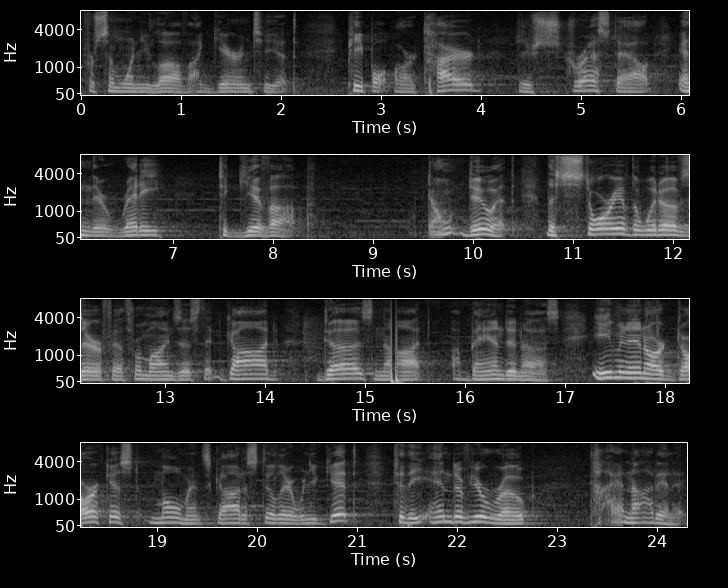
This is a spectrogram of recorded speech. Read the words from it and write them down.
for someone you love, I guarantee it. People are tired, they're stressed out, and they're ready to give up. Don't do it. The story of the widow of Zarephath reminds us that God does not abandon us. Even in our darkest moments, God is still there. When you get to the end of your rope, tie a knot in it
